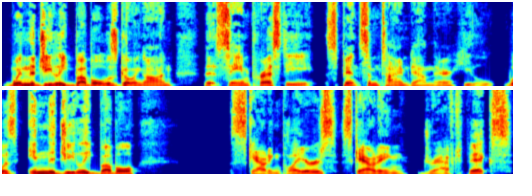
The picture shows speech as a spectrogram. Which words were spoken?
when the G League bubble was going on, that Sam Presti spent some time down there. He was in the G League bubble, scouting players, scouting draft picks,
